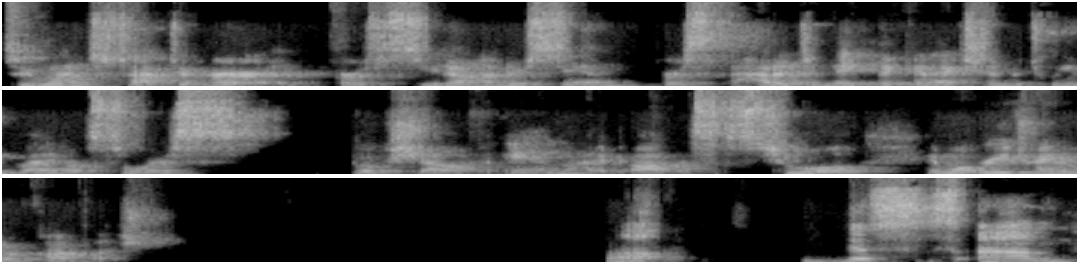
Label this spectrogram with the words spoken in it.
So we wanted to talk to her and first, you know, understand first, how did you make the connection between VitalSource, Bookshelf, and the Hypothesis tool? And what were you trying to accomplish? Well, this, um,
